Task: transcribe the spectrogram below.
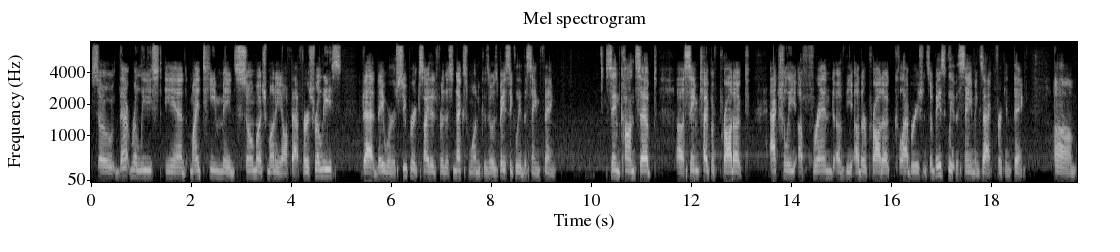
So that released, and my team made so much money off that first release that they were super excited for this next one because it was basically the same thing. Same concept, uh, same type of product, actually a friend of the other product collaboration. So basically the same exact freaking thing. Um,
